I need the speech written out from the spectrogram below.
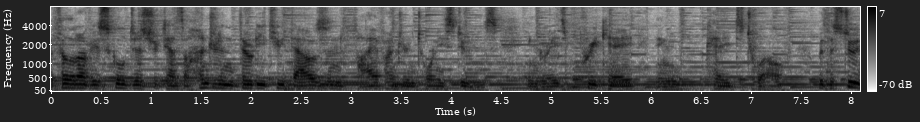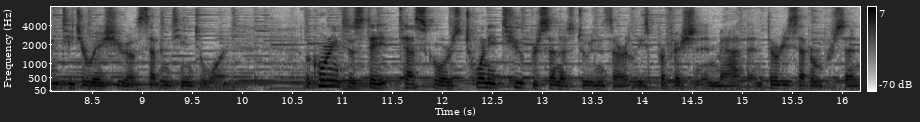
The Philadelphia School District has 132,520 students in grades pre-K and K to 12, with a student-teacher ratio of 17 to 1. According to state test scores, 22% of students are at least proficient in math and 37%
